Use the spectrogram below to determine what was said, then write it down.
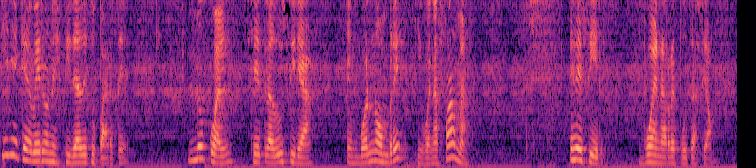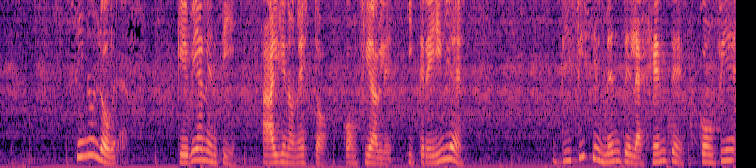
tiene que haber honestidad de tu parte, lo cual se traducirá en buen nombre y buena fama. Es decir, buena reputación. Si no logras que vean en ti a alguien honesto, confiable y creíble, difícilmente la gente confíe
